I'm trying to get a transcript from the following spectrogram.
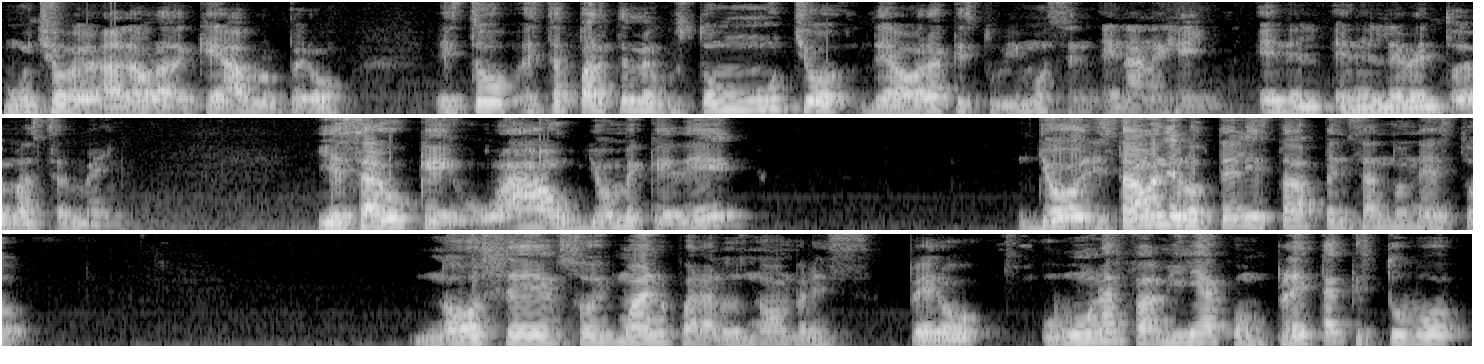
mucho a la hora de que hablo, pero esto, esta parte me gustó mucho de ahora que estuvimos en, en Anaheim en el, en el evento de Mastermind. Y es algo que, wow, yo me quedé, yo estaba en el hotel y estaba pensando en esto. No sé, soy malo para los nombres, pero hubo una familia completa que estuvo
